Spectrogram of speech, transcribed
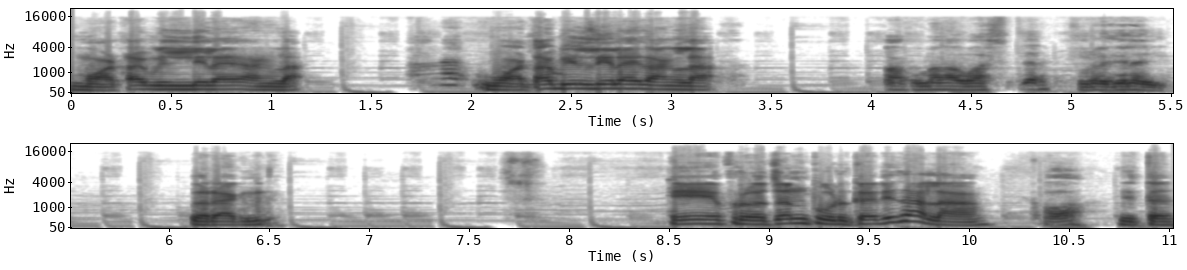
मोठा बिल दिलाय चांगला. मोठा बिल दिलाय चांगला. सुरागने हे फ्रोझन फूड कधी झाला? तिथं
